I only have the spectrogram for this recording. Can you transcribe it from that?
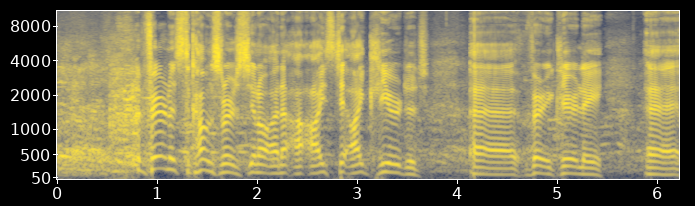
In fairness to councillors, you know, and I, I, I cleared it uh, very clearly uh,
